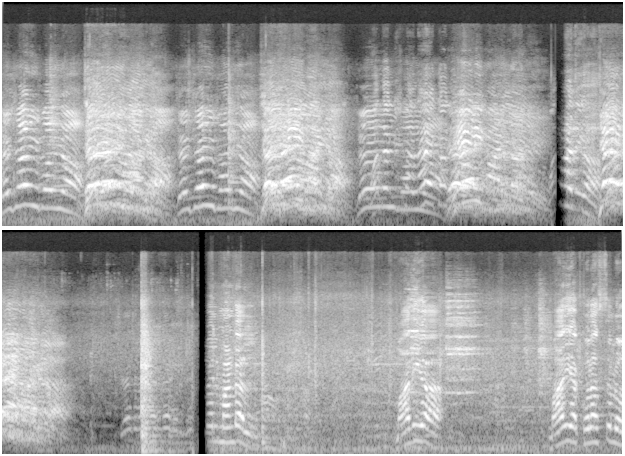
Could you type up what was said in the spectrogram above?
జై జై మాల్యా జై మాల్యా జై జై మాల్యా జై మాల్యా జై మాల్యా మండల్ మాదిగా మాదిగా కులస్తులు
